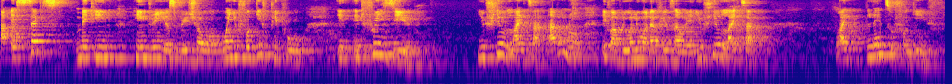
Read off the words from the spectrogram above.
uh, except making, hindering your spiritual work, when you forgive people, it, it frees you. You feel lighter. I don't know if I'm the only one that feels that way. You feel lighter. Like, learn to forgive.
